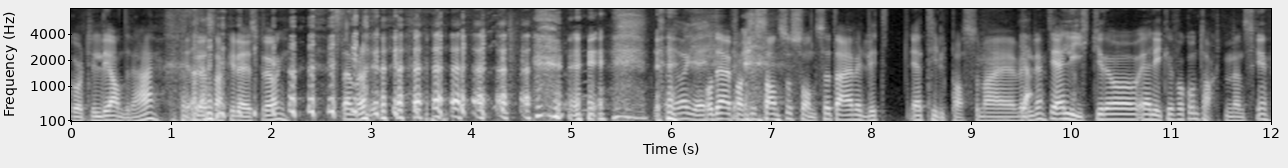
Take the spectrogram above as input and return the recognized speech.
går til de andre her. For jeg snakker deres språk. Stemmer det? det var gøy. Og det er faktisk sant, så sånn sett er jeg veldig Jeg tilpasser meg veldig. Jeg, liker å, jeg liker å få kontakt med mennesker.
